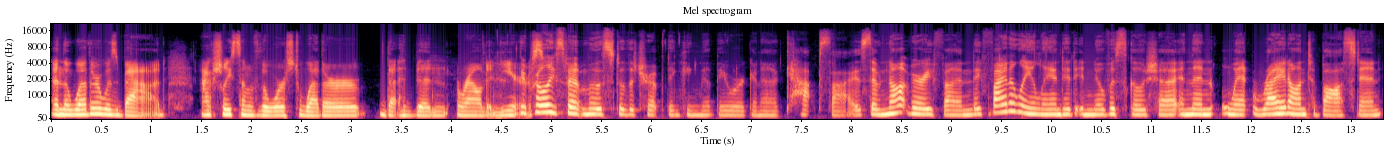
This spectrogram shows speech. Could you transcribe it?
And the weather was bad, actually, some of the worst weather that had been around in years. They probably spent most of the trip thinking that they were going to capsize, so not very fun. They finally landed in Nova Scotia and then went right on to Boston,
